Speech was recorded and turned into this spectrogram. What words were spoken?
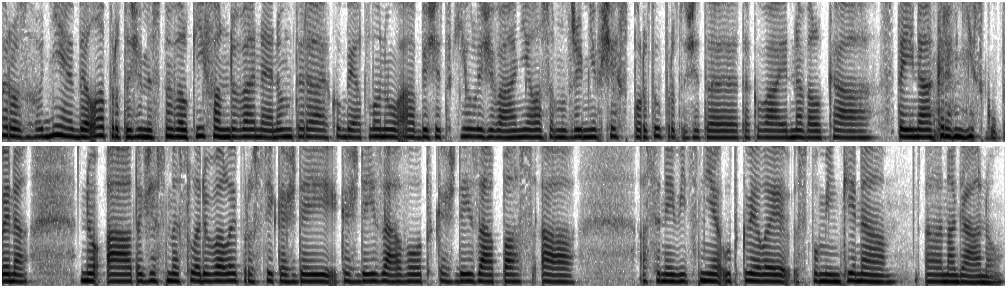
Rozhodně byla, protože my jsme velký fandové nejenom teda jako biatlonu a běžeckého lyžování, ale samozřejmě všech sportů, protože to je taková jedna velká stejná krevní skupina. No a takže jsme sledovali prostě každý závod, každý zápas a asi nejvíc mě utkvěly vzpomínky na, na Gáno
